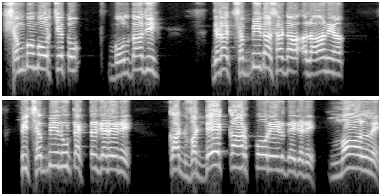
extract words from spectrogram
ਸ਼ੰਭੂ ਮੋਰਚੇ ਤੋਂ ਬੋਲਦਾ ਜੀ, ਜਿਹੜਾ 26 ਦਾ ਸਾਡਾ ਐਲਾਨ ਆ ਵੀ 26 ਨੂੰ ਟਰੈਕਟਰ ਜਿਹੜੇ ਨੇ ਕੱਡ ਵੱਡੇ ਕਾਰਪੋਰੇਟ ਦੇ ਜਿਹੜੇ ਮਾਲ ਨੇ,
